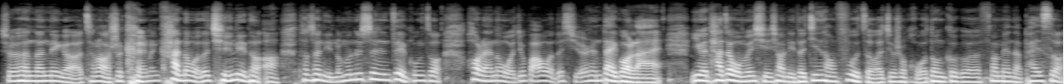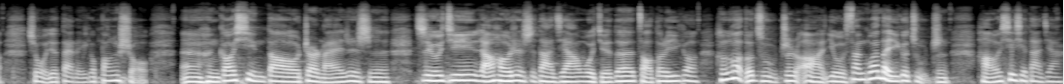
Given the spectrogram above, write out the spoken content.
所以说呢，那个陈老师可能看到我的群里头啊，他说你能不能胜任这个工作？后来呢，我就把我的学生带过来，因为他他在我们学校里头经常负责就是活动各个方面的拍摄。所以我就带了一个帮手，嗯，很高兴到这儿来认识自由军，然后认识大家。我觉得找到了一个很好的组织啊，有三观的一个组织。好，谢谢大家。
